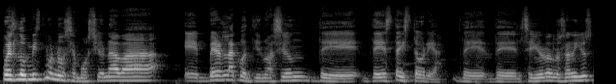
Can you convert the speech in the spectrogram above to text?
pues lo mismo nos emocionaba eh, ver la continuación de, de esta historia del de, de Señor de los Anillos,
